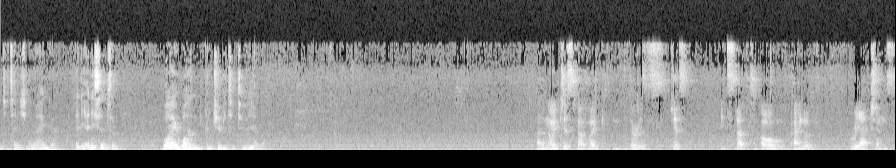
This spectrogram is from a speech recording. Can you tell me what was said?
agitation or anger? Any, any sense of why one contributed to the other? I don't know. It just felt like there was just it stopped all kind of reactions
